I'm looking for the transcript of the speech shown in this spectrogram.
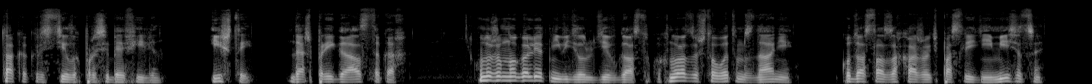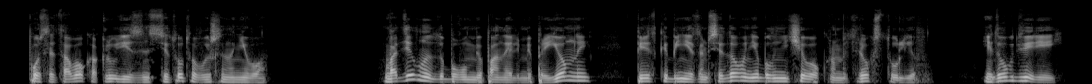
так окрестил их про себя Филин. Ишь ты, даже при галстуках. Он уже много лет не видел людей в галстуках, ну разве что в этом здании, куда стал захаживать последние месяцы после того, как люди из института вышли на него. В отделанной дубовыми панелями приемной перед кабинетом Седова не было ничего, кроме трех стульев и двух дверей.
